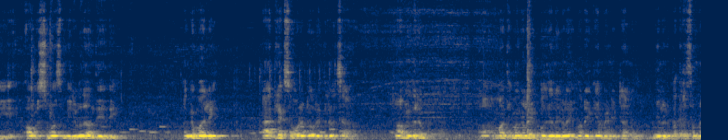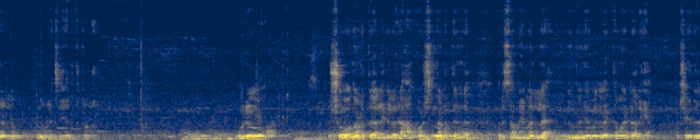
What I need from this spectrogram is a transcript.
ഈ ഓഗസ്റ്റ് മാസം ഇരുപതാം തീയതി അങ്കമാലി ആഡ്ലക്സ് ഓഡിറ്റോറിയത്തിൽ വെച്ചാണ്. ആ വിവരം മാധ്യമങ്ങളെയും പൊതുജനങ്ങളെയും അറിയിക്കാൻ വേണ്ടിയിട്ടാണ് ഇങ്ങനൊരു പത്രസമ്മേളനം എന്ന് വിളിച്ചു ചേർത്തിട്ടുള്ളത്. ഒരു ഷോ നടത്തുക അല്ലെങ്കിൽ ഒരു ആഘോഷം നടത്തേണ്ട ഒരു സമയമല്ല ഇതെന്ന് ഞങ്ങൾക്ക് വ്യക്തമായിട്ട് അറിയാം. പക്ഷേ ഇത്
